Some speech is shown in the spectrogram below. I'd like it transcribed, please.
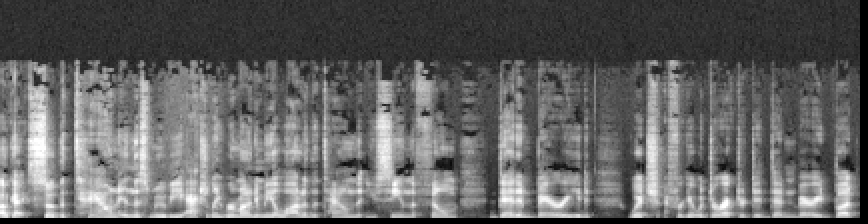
Okay, so the town in this movie actually reminded me a lot of the town that you see in the film Dead and Buried, which I forget what director did Dead and Buried, but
